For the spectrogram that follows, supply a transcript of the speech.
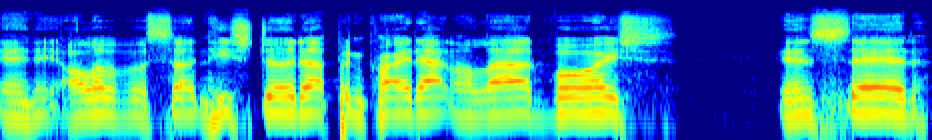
and all of a sudden he stood up and cried out in a loud voice and said,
